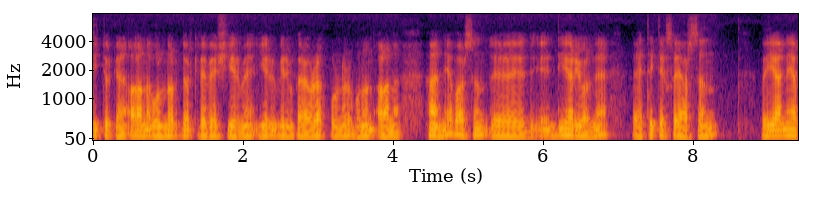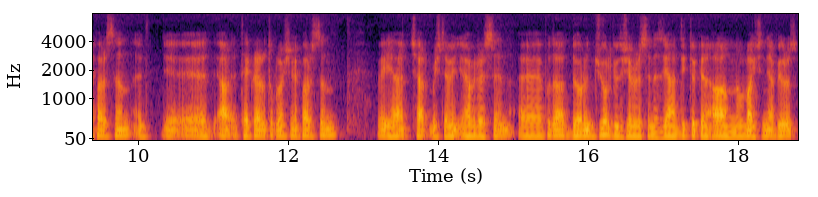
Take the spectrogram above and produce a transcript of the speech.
dikdörtgenin alanı bulunur. 4 kere 5 20. 20 birim kare olarak bulunur bunun alanı. Ha ne yaparsın? Ee, diğer yol ne? Ee, tek tek sayarsın. Veya ne yaparsın? Ee, e, tekrarlı toplam işlemi yaparsın. Veya çarpma işlemi yapabilirsin. Ee, bu da dördüncü yol gibi düşünebilirsiniz. Yani dikdörtgenin alanını bulmak için ne yapıyoruz?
